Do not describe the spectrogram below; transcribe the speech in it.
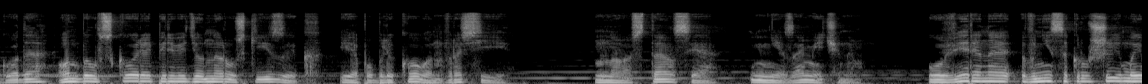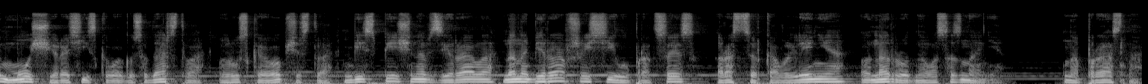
года, он был вскоре переведен на русский язык и опубликован в России, но остался незамеченным. Уверенное в несокрушимой мощи российского государства, русское общество беспечно взирало на набиравший силу процесс расцерковления народного сознания. Напрасно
